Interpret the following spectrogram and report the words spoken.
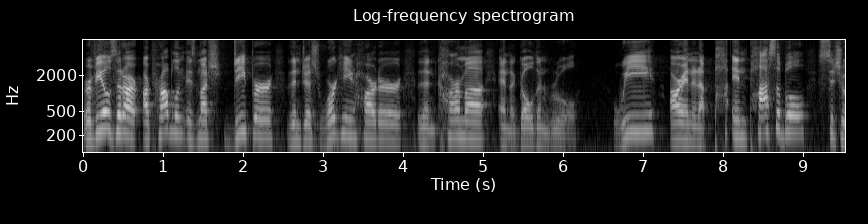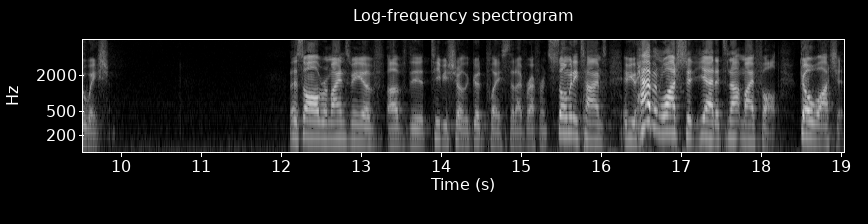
reveals that our, our problem is much deeper than just working harder than karma and the golden rule. We are in an impossible situation. This all reminds me of, of the TV show The Good Place that I've referenced so many times. If you haven't watched it yet, it's not my fault. Go watch it.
